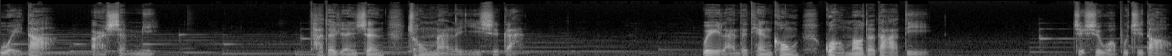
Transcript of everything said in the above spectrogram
伟大而神秘，他的人生充满了仪式感。蔚蓝的天空，广袤的大地。只是我不知道，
